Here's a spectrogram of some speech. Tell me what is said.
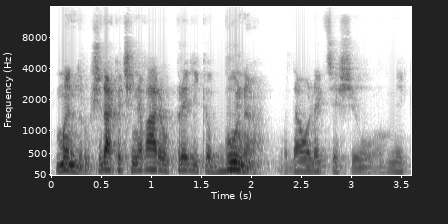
mândru. Și dacă cineva are o predică bună, vă dau o lecție și un mic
